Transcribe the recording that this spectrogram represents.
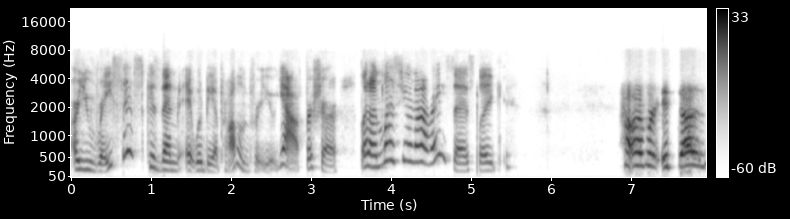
Are you racist? Because then it would be a problem for you. Yeah, for sure. But unless you're not racist, like, However, it does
